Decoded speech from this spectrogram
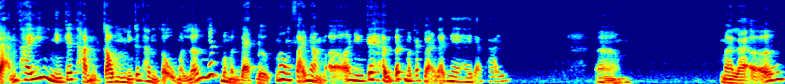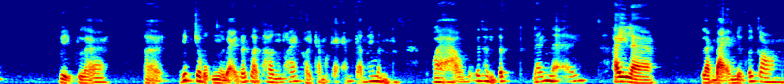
cảm thấy những cái thành công những cái thành tựu mà lớn nhất mà mình đạt được nó không phải nằm ở những cái thành tích mà các bạn đã nghe hay đã thấy. À, mà là ở việc là à, giúp cho một người bạn rất là thân thoát khỏi trầm cảm cảm thấy mình wow một cái thành tích đáng nể. Hay là làm bạn được với con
